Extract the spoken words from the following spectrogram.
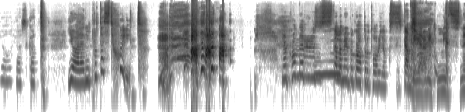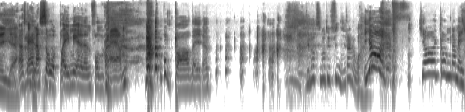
Ja, jag ska t- göra en protestskylt. Jag kommer ställa mig på gator och torg och skandera mitt missnöje. Jag ska hälla såpa i mer än en fontän. och bada i den. Det låter som att du firar då. Jag ångrar mig.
